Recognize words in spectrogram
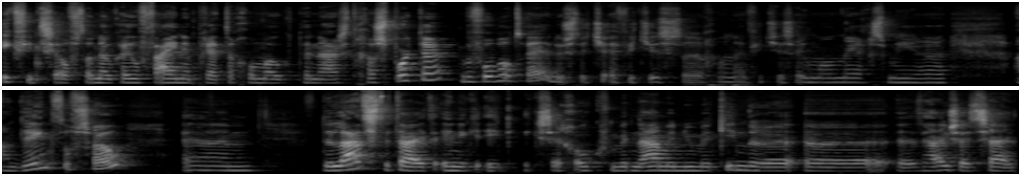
ik vind het zelf dan ook heel fijn en prettig om ook daarnaast te gaan sporten, bijvoorbeeld. Hè? Dus dat je eventjes, gewoon eventjes helemaal nergens meer aan denkt of zo. Ehm, de laatste tijd, en ik, ik, ik zeg ook met name nu mijn kinderen eh, het huis uit zijn,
